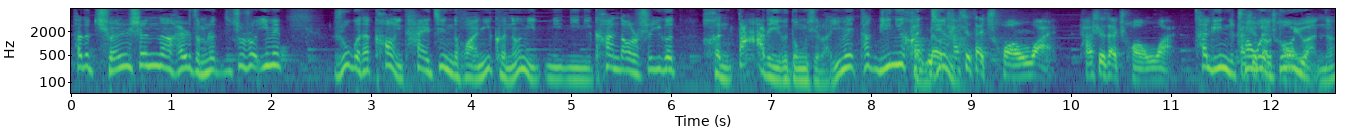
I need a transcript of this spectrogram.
它的全身呢，还是怎么着？就是说，因为如果它靠你太近的话，你可能你你你你看到的是一个很大的一个东西了，因为它离你很近。它是在窗外，它是在窗外。它离你的窗户有多远呢？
